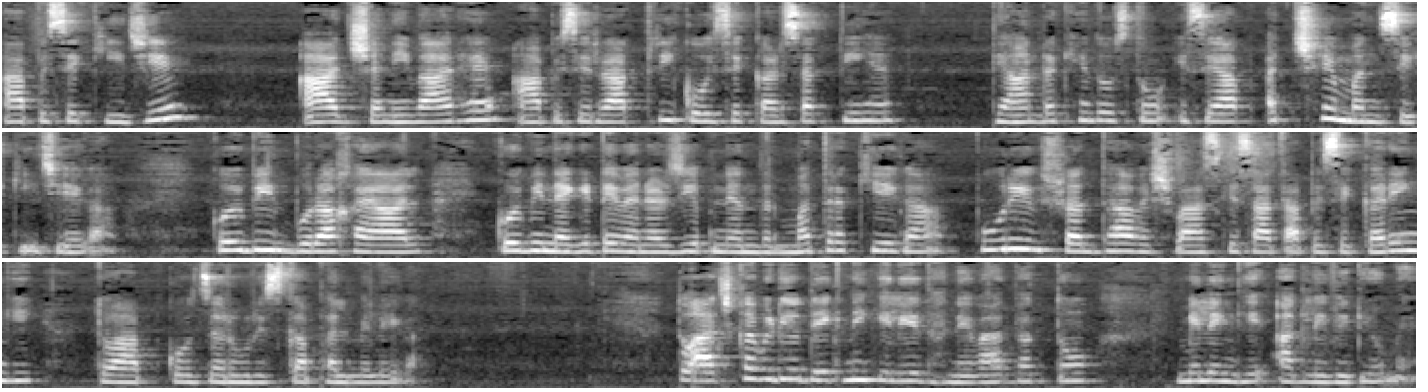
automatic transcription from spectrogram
आप इसे कीजिए। आज शनिवार है, आप इसे रात्रि को इसे कर सकती हैं। ध्यान रखें दोस्तों, इसे आप अच्छे मन से कीजिएगा। कोई भी बुरा ख्याल, कोई भी नेगेटिव एनर्जी अपने अंदर मत रखिएगा। पूरी श्रद्धा, विश्वास के साथ आप इसे करेंगी तो आपको ज़रूर इसका फल मिलेगा। तो आज का वीडियो देखने के लिए धन्यवाद भक्तों। मिलेंगे अगले वीडियो में।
